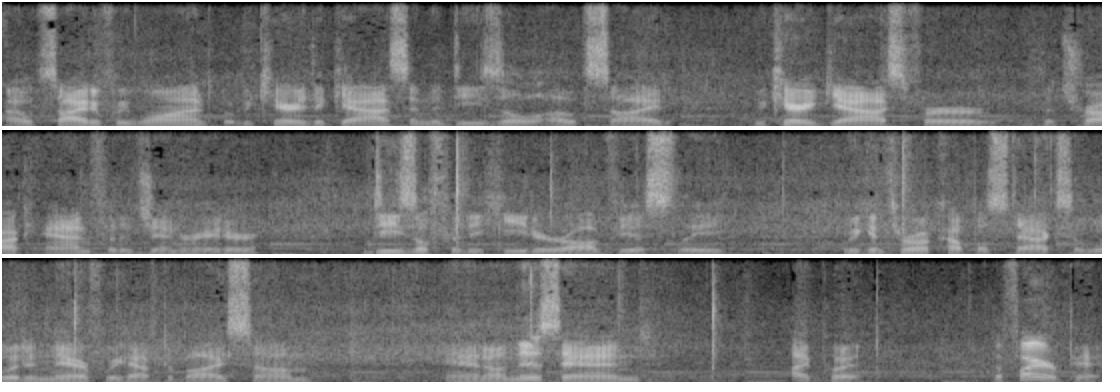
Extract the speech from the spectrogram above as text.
outside if we want, but we carry the gas and the diesel outside. We carry gas for the truck and for the generator, diesel for the heater, obviously. We can throw a couple stacks of wood in there if we have to buy some. And on this end, I put the fire pit.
